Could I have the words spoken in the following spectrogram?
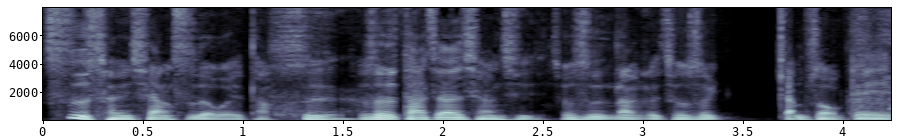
似曾相识的味道是，可是大家想起就是那个就是感受 baby，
